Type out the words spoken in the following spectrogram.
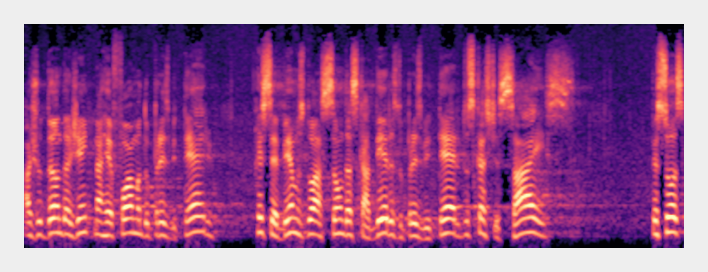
ajudando a gente na reforma do presbitério? Recebemos doação das cadeiras do presbitério, dos castiçais. Pessoas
